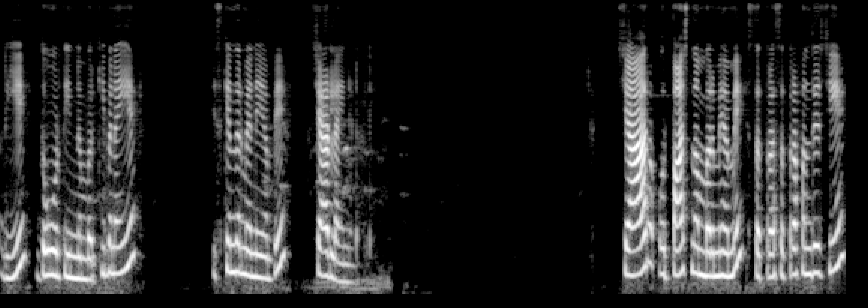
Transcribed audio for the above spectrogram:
और ये दो और तीन नंबर की बनाई है। इसके अंदर मैंने यहाँ पे चार लाइनें डाली चार और पाँच नंबर में हमें सत्रह सत्रह फंदे चाहिए।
